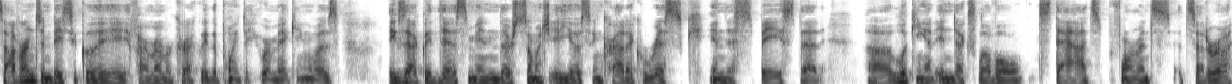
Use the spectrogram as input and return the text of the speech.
sovereigns. And basically, if I remember correctly, the point that you were making was exactly this. I mean, there's so much idiosyncratic risk in this space that uh, looking at index level stats, performance, et cetera,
